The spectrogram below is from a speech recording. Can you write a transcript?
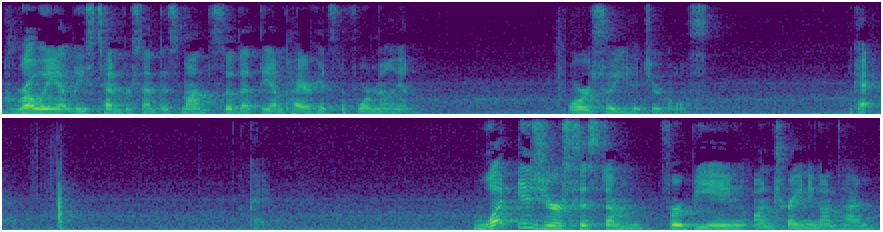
growing at least 10% this month so that the empire hits the 4 million? Or so you hit your goals. Okay. What is your system for being on training on time?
